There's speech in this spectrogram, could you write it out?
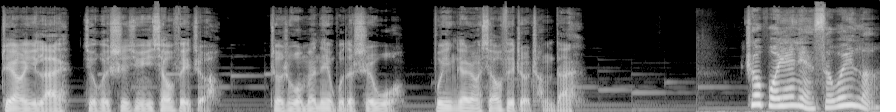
这样一来就会失信于消费者，这是我们内部的失误，不应该让消费者承担。”周伯言脸色微冷，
